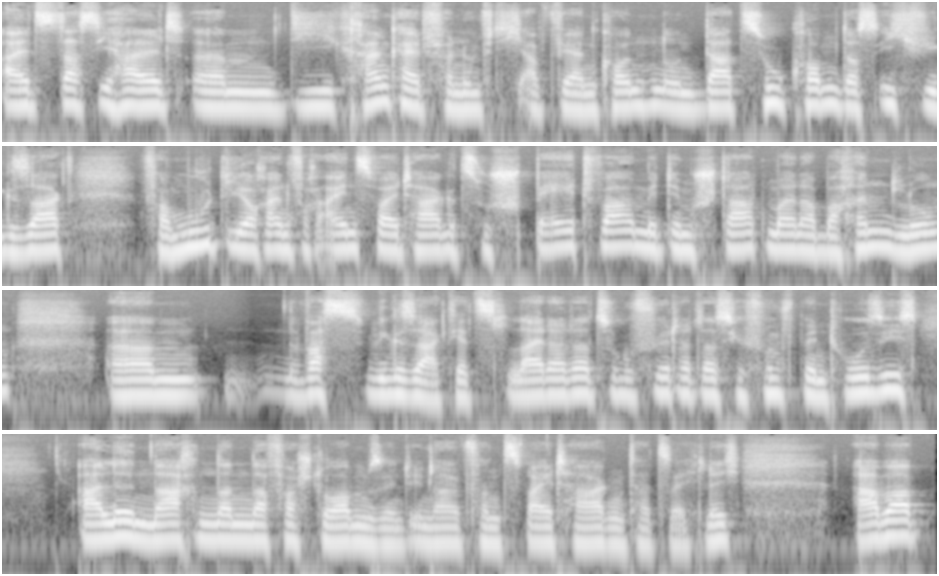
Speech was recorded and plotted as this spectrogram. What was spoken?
als dass sie halt ähm, die Krankheit vernünftig abwehren konnten. Und dazu kommt, dass ich, wie gesagt, vermutlich auch einfach ein, zwei Tage zu spät war mit dem Start meiner Behandlung. Ähm, was, wie gesagt, jetzt leider dazu geführt hat, dass die fünf Bentosis alle nacheinander verstorben sind, innerhalb von zwei Tagen tatsächlich. Aber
